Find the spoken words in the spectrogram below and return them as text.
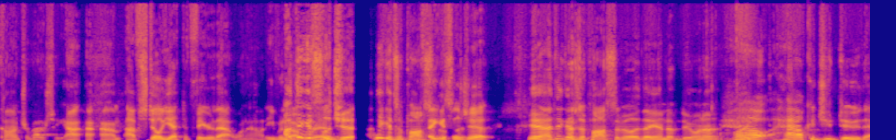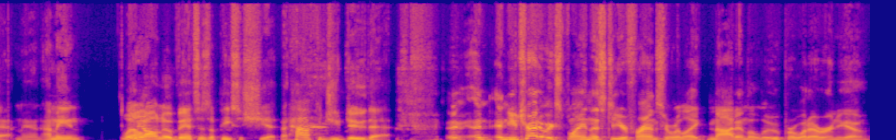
controversy. I, I, I'm, I've still yet to figure that one out. Even though I think I've it's read- legit. I think it's a I think it's legit. yeah, I think there's a possibility they end up doing it. Like, How how could you do that, man? I mean, we all know Vince is a piece of shit, but how could you do that? and and you try to explain this to your friends who are like not in the loop or whatever, and you go,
